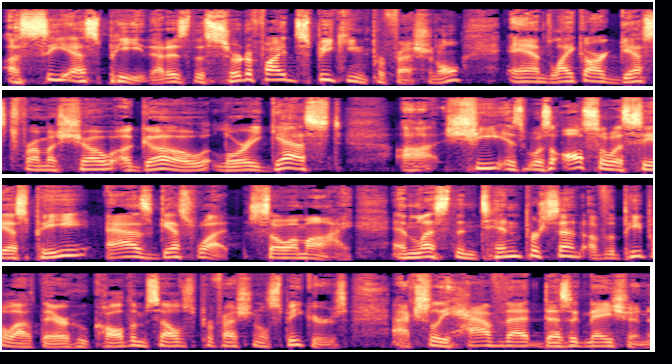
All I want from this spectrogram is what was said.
a CSP, that is the certified speaking professional, and like our guest from a show ago, Laurie Guest, uh, she is was also a CSP. As guess what? So am I. And less than ten percent of the people out there who call themselves professional speakers actually have that designation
